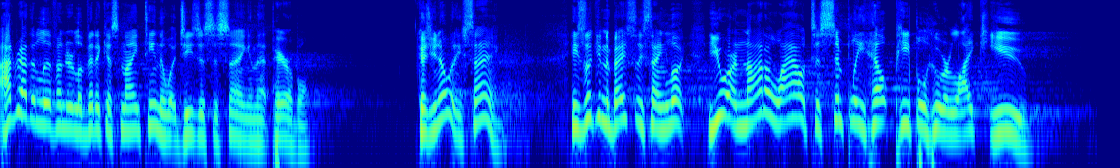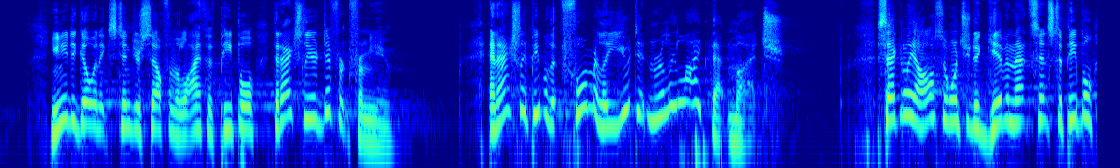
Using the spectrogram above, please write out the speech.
I'd rather live under Leviticus 19 than what Jesus is saying in that parable. Because you know what he's saying. He's looking to basically saying, look, you are not allowed to simply help people who are like you. You need to go and extend yourself in the life of people that actually are different from you. And actually, people that formerly you didn't really like that much. Secondly, I also want you to give in that sense to people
